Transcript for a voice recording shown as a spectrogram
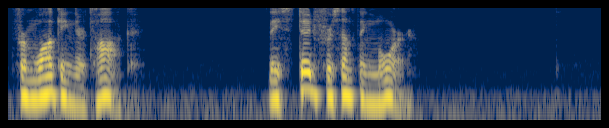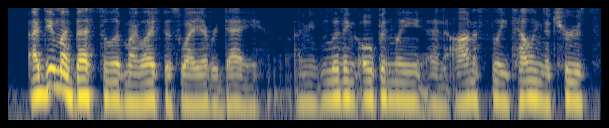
from walking their talk. They stood for something more. I do my best to live my life this way every day. I mean, living openly and honestly, telling the truth,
